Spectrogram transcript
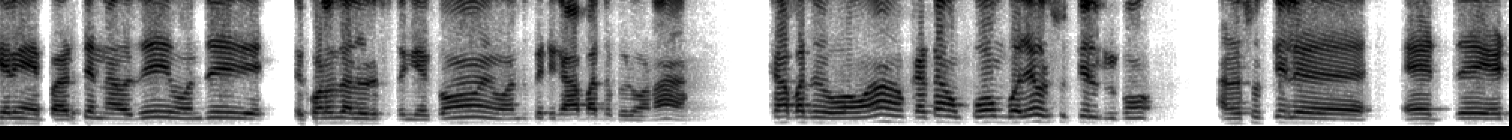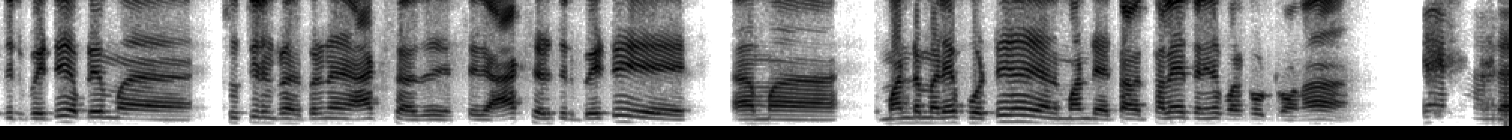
கேளுங்க இப்ப அடுத்து என்ன ஆகுது? இவன் வந்து குழந்தை அலுவலக சத்தம் கேட்கும். இவன் வந்து போயிட்டு காப்பாத்த போயிடுவானா? காப்பாத்த போவான்? கரெக்டா அவன் போகும்போதே ஒரு சுத்தியல் இருக்கும். அந்த சுத்தியல் எடுத்து எடுத்துட்டு போயிட்டு அப்படியே சுத்தியல்ன்ற பேர் ஆக்ஸ் அது. சரி ஆக்ஸ் எடுத்துட்டு போயிட்டு ஆமா, மண்டை மேலே போட்டு அந்த மண்டை தலையை தனியாக பறக்க விட்டுருவானா? அந்த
